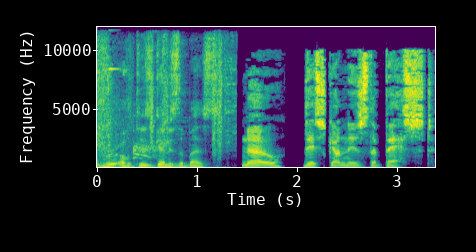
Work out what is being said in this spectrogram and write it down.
Bro, oh, this gun is the best. No, this gun is the best.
